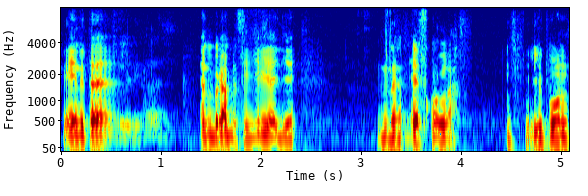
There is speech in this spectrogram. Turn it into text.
Anytime Μπράμπετ την Κυριακή. Ναι. Εύκολα. Λοιπόν.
